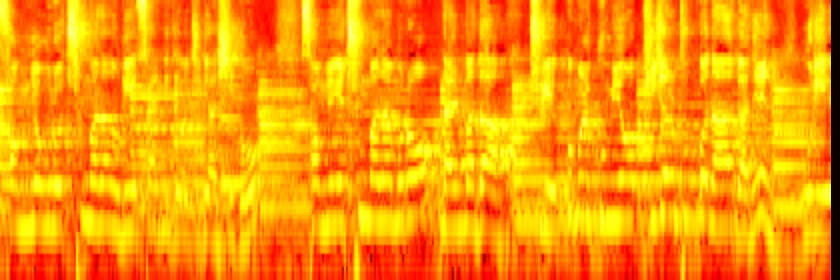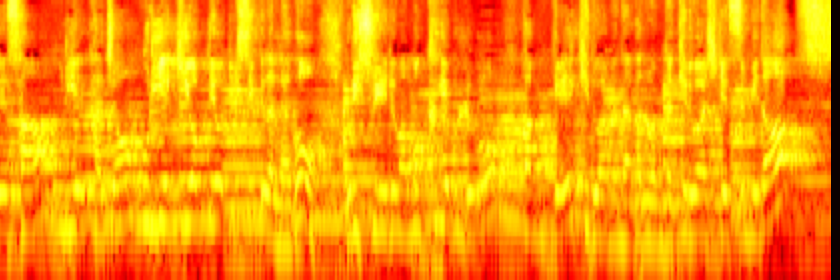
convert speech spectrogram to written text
성령으로 충만한 우리의 삶이 되어지게 하시고, 성령의 충만함으로 날마다 주의 꿈을 꾸며 비전을 품고 나아가는 우리의 삶, 우리의 가정, 우리의 기업 되어질 수 있게 달라고 우리 주의 이름 한번 크게 부르고 함께 기도하며 나가도록 합니다. 기도하시겠습니다.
